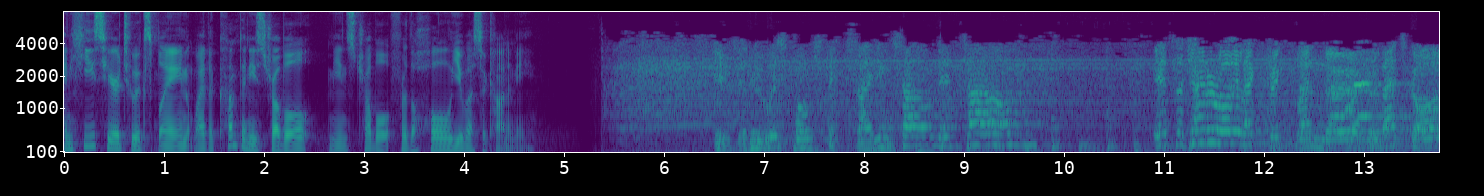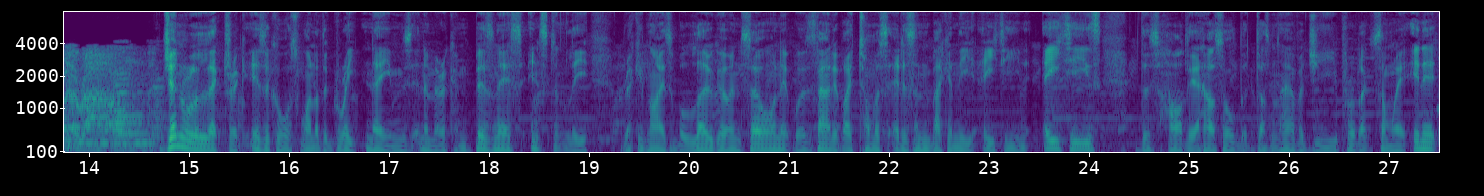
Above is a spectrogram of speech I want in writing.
And he's here to explain why the company's trouble means trouble for the whole U.S. economy. Here's the newest, most exciting sound in town. It's a General Electric blender that's going around. General Electric is, of course, one of the great names in American business, instantly recognizable logo and so on. It was founded by Thomas Edison back in the 1880s. There's hardly a household that doesn't have a GE product somewhere in it.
